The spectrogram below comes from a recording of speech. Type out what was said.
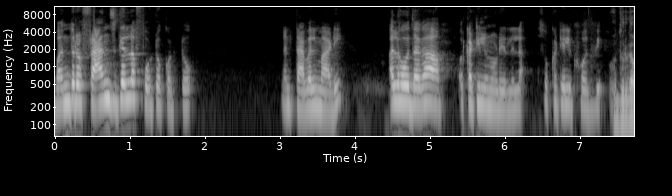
ಬಂದಿರೋ ಫ್ಯಾನ್ಸ್ಗೆಲ್ಲ ಫೋಟೋ ಕೊಟ್ಟು ನಾನು ಟ್ರಾವೆಲ್ ಮಾಡಿ ಅಲ್ಲಿ ಹೋದಾಗ ಅವ್ರು ಕಟೀಲು ನೋಡಿರಲಿಲ್ಲ. ಸೊ ಕಟೀಲಿಗೆ ಹೋದ್ವಿ. ದುರ್ಗಾ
